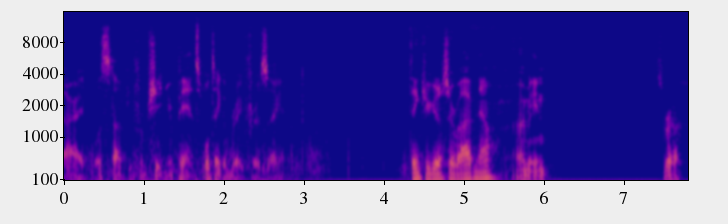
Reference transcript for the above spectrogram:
All right, we'll stop you from shitting your pants. We'll take a break for a second. Think you're gonna survive now? I mean, it's rough.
